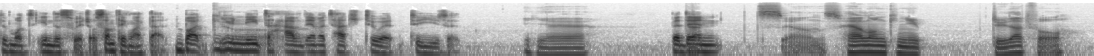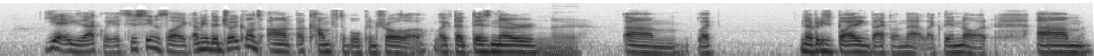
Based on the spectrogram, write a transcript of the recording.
than what's in the Switch or something like that. But you need to have them attached to it to use it. yeah. But then Sounds. How long can you do that for? Yeah, exactly. It just seems like I mean the Joy Cons aren't a comfortable controller. Like that, there's no No. um like nobody's biting back on that. Like they're not. Um,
